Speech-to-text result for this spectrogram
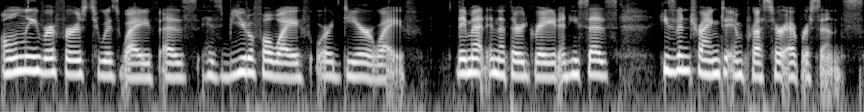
only refers to his wife as his beautiful wife or dear wife. They met in the third grade, and he says he's been trying to impress her ever since.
